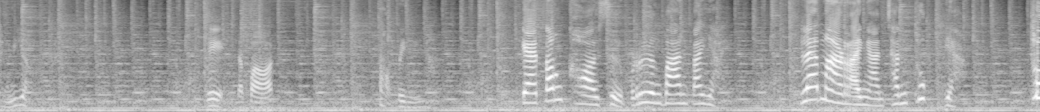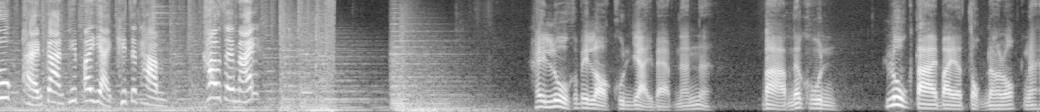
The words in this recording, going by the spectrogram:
ฉันไม่ยอมนี่ตะป๊อดต่อ ไปนี้นะ แกต้องคอยสืบเรื่องบ้านป้าใหญ่ และมารายงานฉันทุกอย่าง ทุกแผนการที่ป้าใหญ่คิดจะทำเข้าใจไหม ให้ลูกก็ไปหลอกคุณใหญ่แบบนั้นน่ะ บาปนะคุณ ลูกตายไปอะตกนรกนะ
